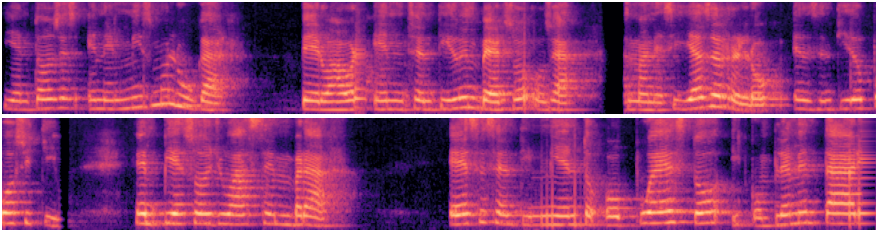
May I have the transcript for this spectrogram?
y entonces en el mismo lugar, pero ahora en sentido inverso, o sea, las manecillas del reloj en sentido positivo, empiezo yo a sembrar ese sentimiento opuesto y complementario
